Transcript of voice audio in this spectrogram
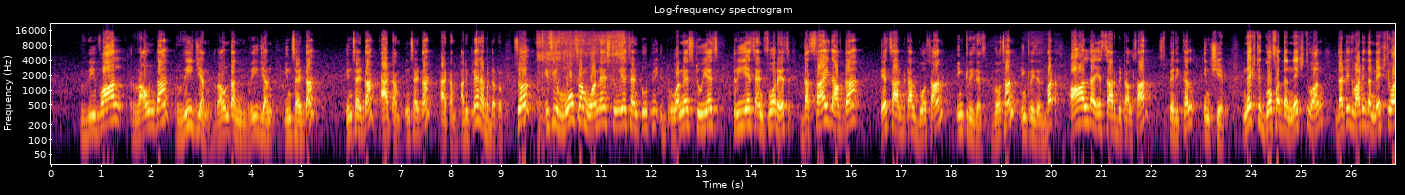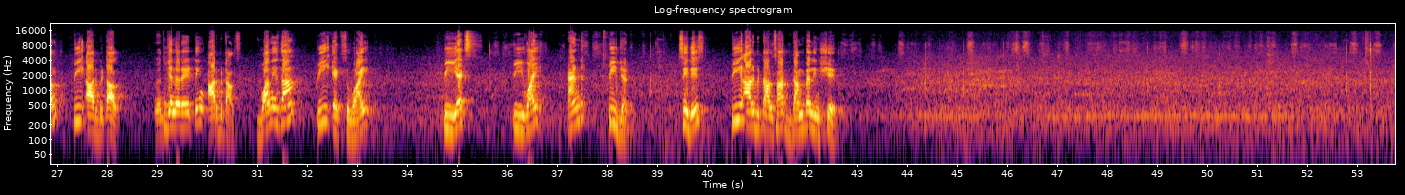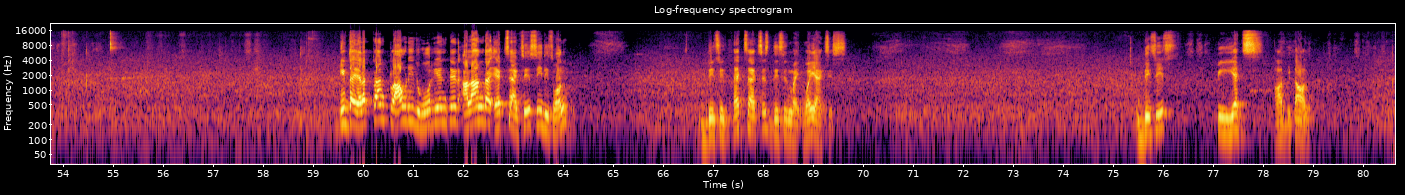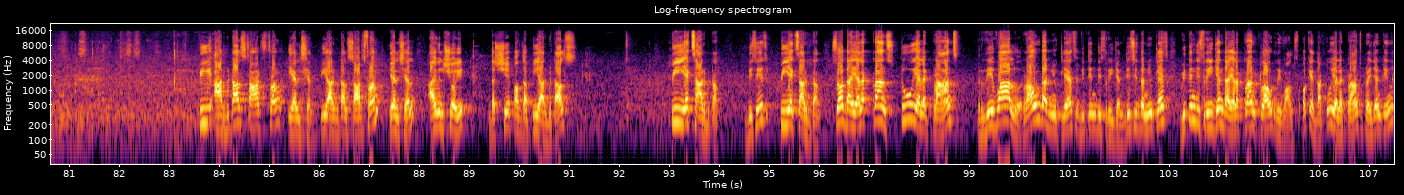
revolve round the region, round the region inside the inside the atom, inside the atom. Are you clear about that one? So, if you move from 1s, 2s and 2p, 1s, 2s, 3s and 4s, the size of the s orbital goes on increases, goes on increases. But all the s orbitals are spherical in shape. Next, go for the next one. That is what is the next one? p orbital. Generating orbitals. One is the pxy, px, py and pz. See this p orbitals are dumbbell in shape. If the electron cloud is oriented along the x-axis, see this one, this is x axis this is my y axis. This is px orbital. P orbital starts from l shell. P orbital starts from l shell. I will show it the shape of the p orbitals. Px orbital. This is px orbital so, the electrons, two electrons revolve round the nucleus within this region. This is the nucleus. Within this region, the electron cloud revolves. Okay, the two electrons present in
